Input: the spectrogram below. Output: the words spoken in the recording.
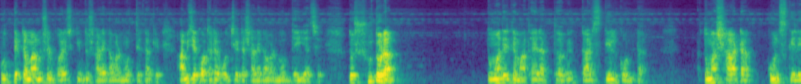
প্রত্যেকটা মানুষের ভয়েস কিন্তু সারেগামার মধ্যে থাকে। আমি যে কথাটা বলছি, এটা সারেগামার মধ্যেই আছে। তো সুতরাং তোমাদেরকে মাথায় রাখতে হবে কার স্কেল কোনটা, তোমার সাটা কোন স্কেলে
